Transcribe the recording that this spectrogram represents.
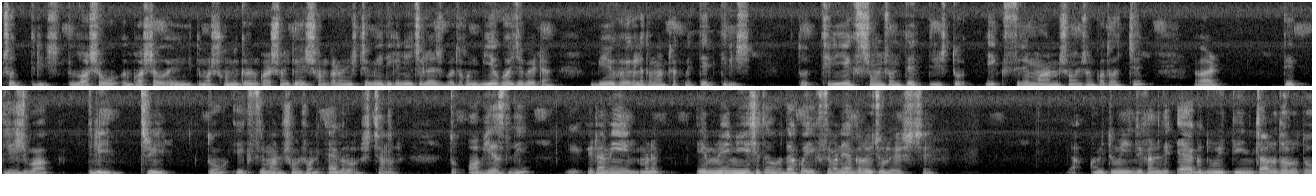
ছত্রিশ। তো লসাও গসাও এই তোমার সমীকরণ করার সময় এই সংখ্যাটা নিশ্চয়ই আমি এদিকে নিয়ে চলে আসব, তখন বিয়োগ হয়ে যাবে এটা। বিয়োগ হয়ে গেলে তোমার থাকবে তেত্রিশ। তো থ্রি এক্স সমান সমান তেত্রিশ। তো এক্সের মান সমান সমান কত হচ্ছে? এবার তেত্রিশ বা থ্রি থ্রি তো এক্সের মান সমান সমান এগারো আসছে আমার। তো অবভিয়াসলি এটা আমি মানে এমনি নিয়েছি তো দেখো এক্সের মান এগারোই চলে এসছে। আমি তুমি যেখানে যদি এক, দুই, তিন চার ধরো তো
